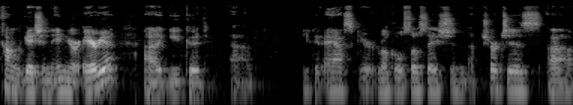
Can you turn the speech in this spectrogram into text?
congregation in your area. Uh, you could uh, you could ask your local association of churches, uh,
